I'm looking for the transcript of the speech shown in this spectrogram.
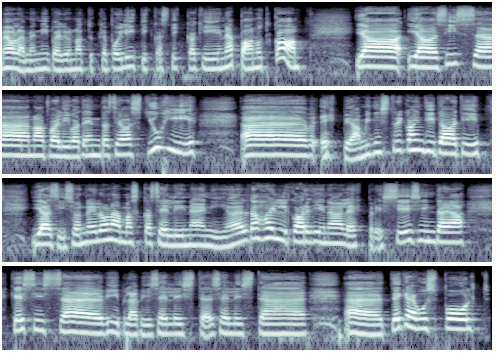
me oleme nii palju natuke poliitikast ikkagi näpanud ka. Ja, ja siis äh, nad valivad enda seast juhi äh, ehk peaministrikandidaadi. Ja siis on neil olemas ka selline nii-öelda hall kardinal ehk pressiesindaja, kes siis äh, viib läbi sellist, sellist tegevuspoolt.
